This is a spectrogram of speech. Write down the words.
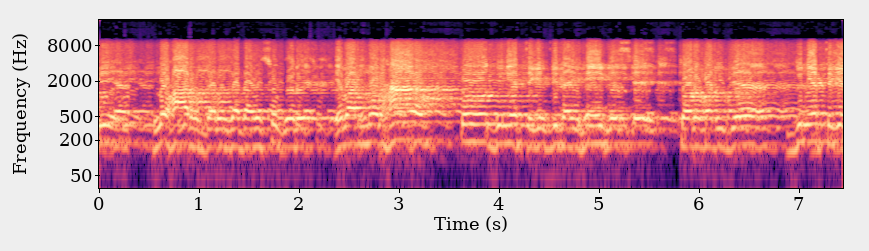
দিয়ে লোহার দরজাটা করে এবার মোরহার তো দুনিয়া থেকে বিদায় হয়ে গেছে। তরবারি দিয়ে দুনিয়া থেকে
